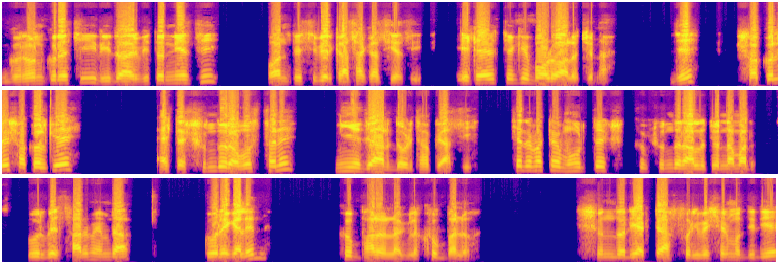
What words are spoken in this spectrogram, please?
গ্রহণ করেছি, হৃদয়ের ভিতর নিয়েছি ওয়ান পেসিভের কাছাকাছি আছি। এটাই হচ্ছে কি বড় আলোচনা, যে সকলে সকলকে একটা সুন্দর অবস্থানে নিয়ে যাওয়ার দৌড়ঝাঁপে আছি। সেরকম একটা মুহূর্তে খুব সুন্দর আলোচনা আমার পূর্বে স্যার ম্যামরা করে গেলেন। খুব ভালো লাগল, খুব ভালো। সুন্দরী একটা পরিবেশের মধ্যে দিয়ে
